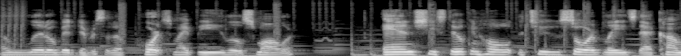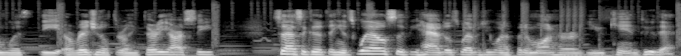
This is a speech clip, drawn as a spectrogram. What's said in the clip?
a little bit different. So the ports might be a little smaller and she still can hold the two sword blades that come with the original Thrilling 30 Arcee. So that's a good thing as well. So if you have those weapons, you want to put them on her, you can do that.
